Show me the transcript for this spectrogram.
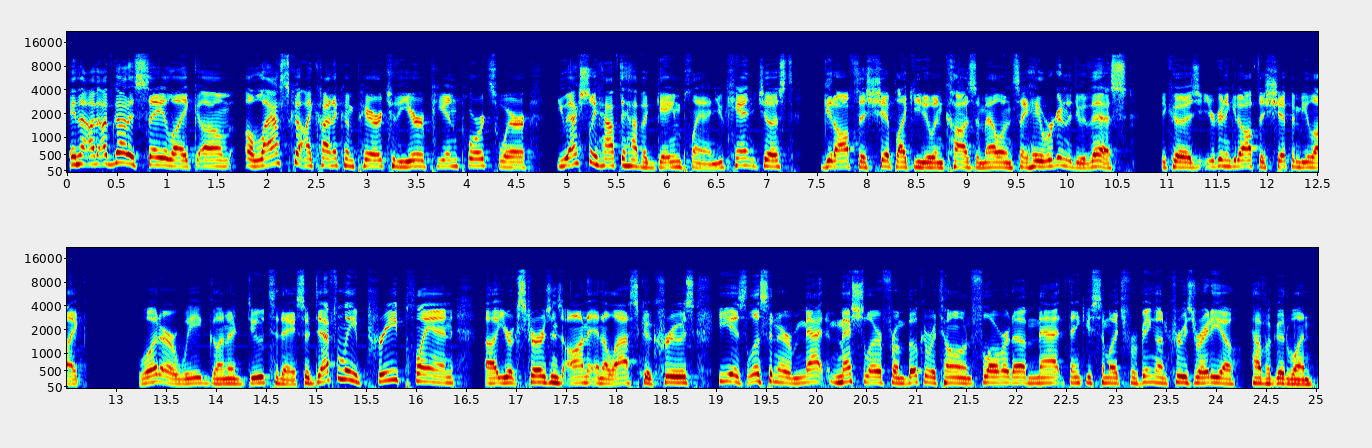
And I've got to say, like um, Alaska, I kind of compare to the European ports where you actually have to have a game plan. You can't just get off the ship like you do in Cozumel and say, "Hey, we're going to do this," because you're going to get off the ship and be like, "What are we going to do today?" So definitely pre-plan uh, your excursions on an Alaska cruise. He is listener Matt Meschler from Boca Raton, Florida. Matt, thank you so much for being on Cruise Radio. Have a good one.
